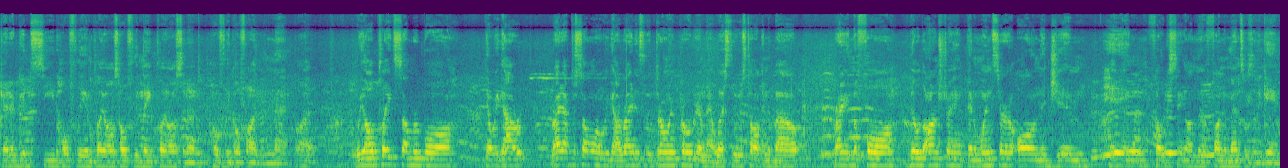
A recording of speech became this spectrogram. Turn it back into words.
get a good seed, hopefully in playoffs, hopefully make playoffs, and then hopefully go farther than that. But we all played summer ball. Then we got right after summer, we got right into the throwing program that Westly was talking about. Right in the fall, build arm strength, and winter all in the gym, hitting, focusing on the fundamentals of the game.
